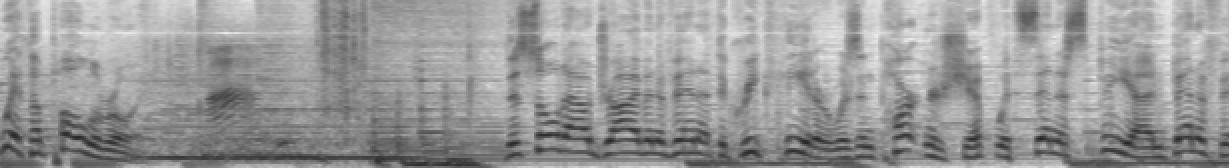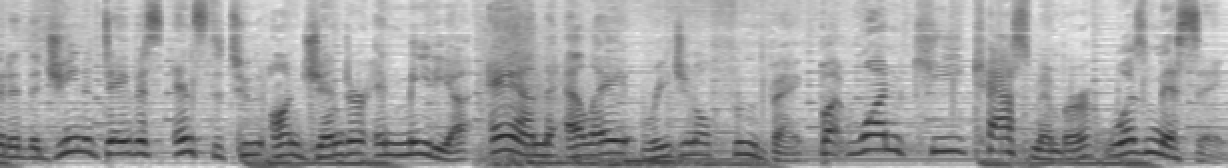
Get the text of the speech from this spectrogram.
with a Polaroid. The sold out drive in event at the Greek Theater was in partnership with Cinespia and benefited the Geena Davis Institute on Gender and Media and the LA Regional Food Bank. But one key cast member was missing.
